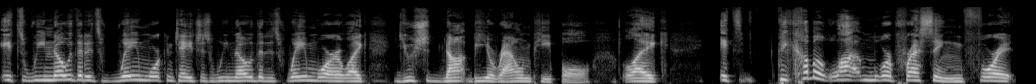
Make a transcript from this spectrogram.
it's we know that it's way more contagious. We know that it's way more like you should not be around people. Like it's become a lot more pressing for it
